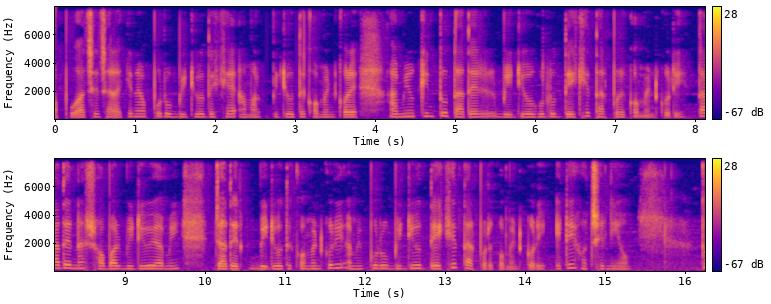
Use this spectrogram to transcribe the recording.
আপু আছে যারা কিনা পুরো ভিডিও দেখে, আমার ভিডিওতে কমেন্ট করে। আমিও কিন্তু তাদের ভিডিওগুলো দেখে তারপরে কমেন্ট করি। তাদের না সবার ভিডিওই আমি যাদের ভিডিওতে কমেন্ট করি, আমি পুরো ভিডিও দেখে তারপরে কমেন্ট করি। এটাই হচ্ছে নিয়ম। তো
